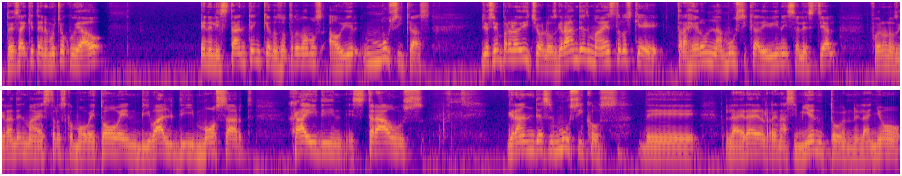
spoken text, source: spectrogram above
Entonces hay que tener mucho cuidado en el instante en que nosotros vamos a oír músicas. Yo siempre lo he dicho, los grandes maestros que trajeron la música divina y celestial fueron los grandes maestros como Beethoven, Vivaldi, Mozart, Haydn, Strauss, grandes músicos de la era del Renacimiento, en el año,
